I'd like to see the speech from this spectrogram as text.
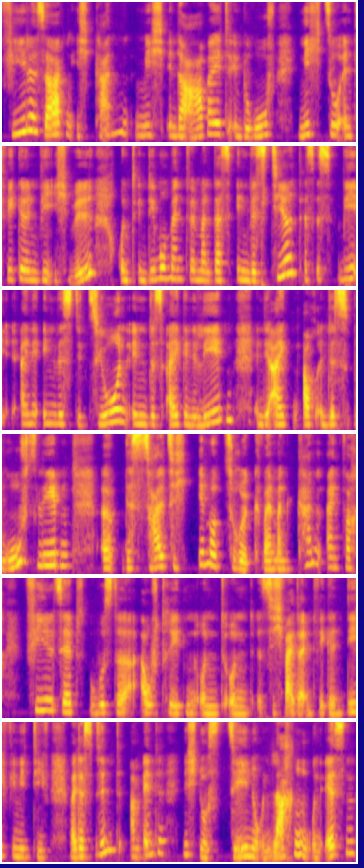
viele sagen, ich kann mich in der Arbeit, im Beruf nicht so entwickeln, wie ich will. Und in dem Moment, wenn man das investiert, es ist wie eine Investition in das eigene Leben, in die, auch in das Berufsleben, äh, das zahlt sich immer zurück, weil man kann einfach viel selbstbewusster auftreten und, und sich weiterentwickeln, definitiv. Weil das sind am Ende nicht nur Szene und Lachen und Essen,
